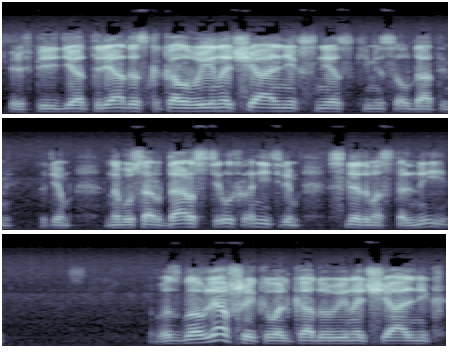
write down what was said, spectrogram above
Теперь впереди отряда скакал военачальник с несколькими солдатами, затем Набусардар с телохранителем, следом остальные. Возглавлявший кавалькаду военачальник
